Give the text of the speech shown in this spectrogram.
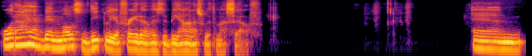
what I have been most deeply afraid of is to be honest with myself. And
